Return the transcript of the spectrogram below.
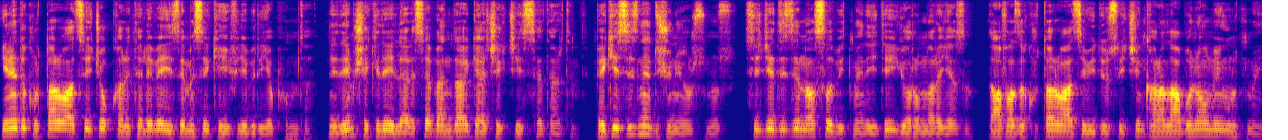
Yine de Kurtlar Vadisi çok kaliteli ve izlemesi keyifli bir yapımdı. Dediğim şekilde ilerlese ben daha gerçekçi hissederdim. Peki siz ne düşünüyorsunuz? Sizce dizi nasıl bitmeliydi? Yorumlara yazın. Daha fazla Kurtlar Vadisi videosu için kanala abone olmayı unutmayın.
